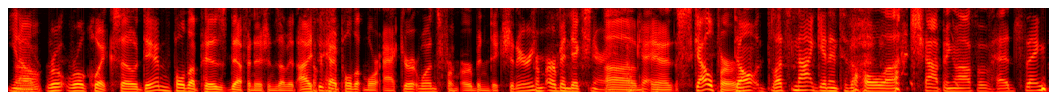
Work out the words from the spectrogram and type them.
You know, Uh, real, real quick. So Dan pulled up his definitions of it. I think Okay. I pulled up more accurate ones from Urban Dictionary. from Urban Dictionary. um, okay. And scalper. Don't let's not get into the whole uh, chopping off of heads thing.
